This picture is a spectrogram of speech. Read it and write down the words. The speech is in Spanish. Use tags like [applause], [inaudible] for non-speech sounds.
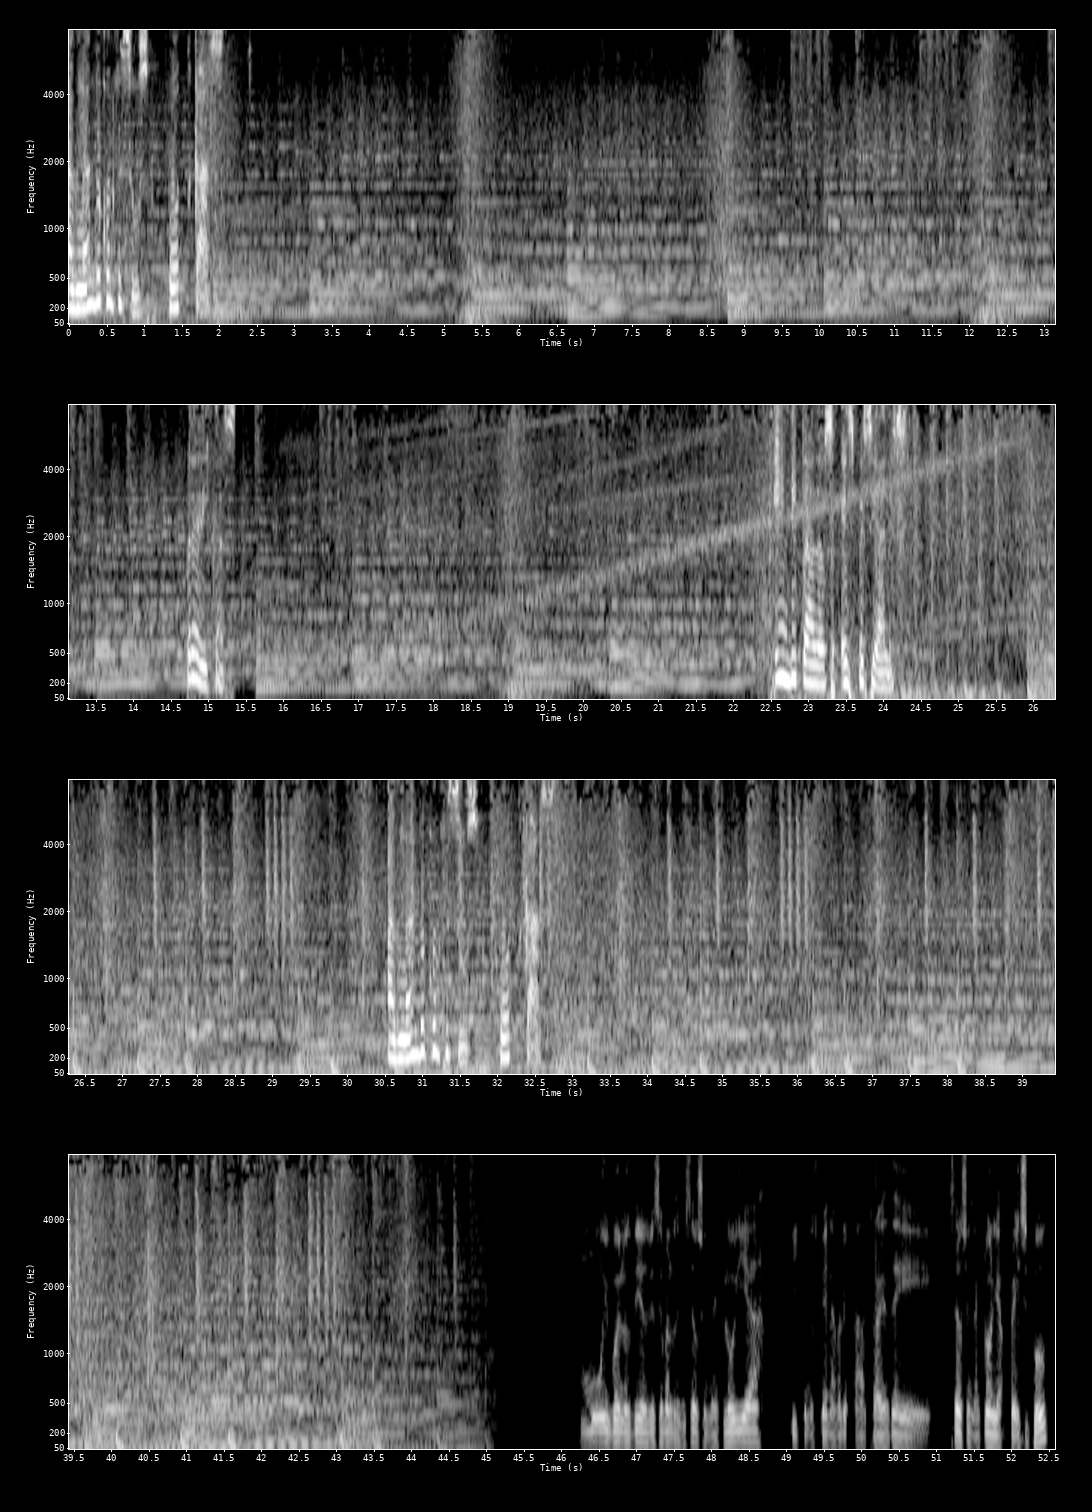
Hablando con Jesús, podcast. Prédicas. Invitados especiales. Hablando con Jesús, podcast. Muy buenos días, mis hermanos de Cristianos en la Gloria, aquí que nos ven a, través de Cristianos en la Gloria Facebook.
